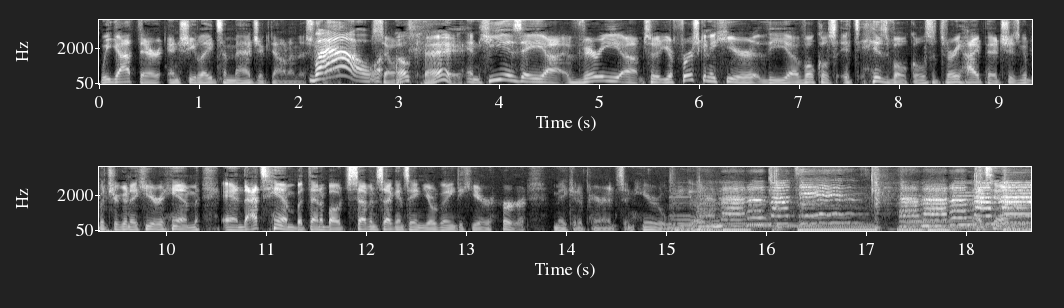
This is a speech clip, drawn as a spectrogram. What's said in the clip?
we got there and she laid some magic down on this. track. Wow. So Okay. and he is a uh, very um, so you're first going to hear the uh, vocals it's his vocals it's very high pitched but you're going to hear him and that's him but then about seven seconds in you're going to hear her make an appearance and here we go that's him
